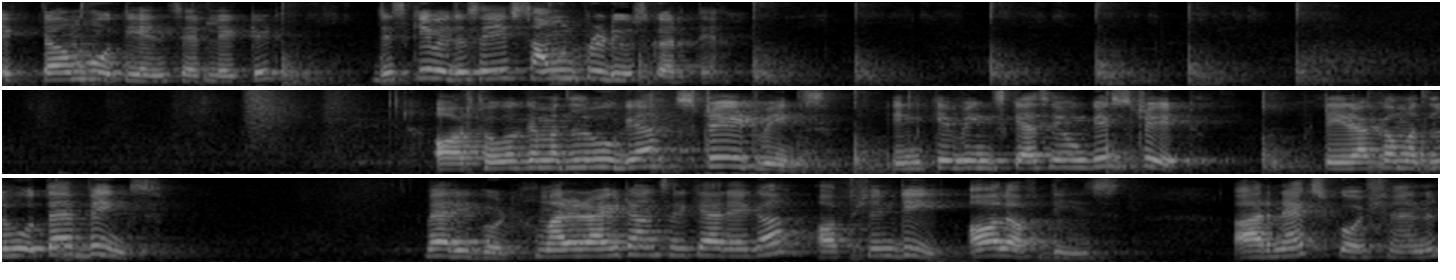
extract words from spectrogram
एक टर्म होती है इनसे रिलेटेड जिसकी वजह से ये साउंड प्रोड्यूस करते हैं। ऑर्थो का क्या मतलब हो गया? स्ट्रेट विंग्स इनके विंग्स कैसे होंगे? स्ट्रेट टेरा का मतलब होता है विंग्स वेरी गुड हमारा राइट आंसर क्या रहेगा? Option D all of these are next question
